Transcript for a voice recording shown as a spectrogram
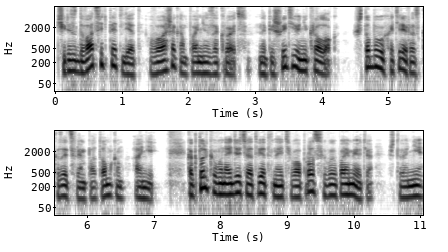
Через 25 лет ваша компания закроется. Напишите ее некролог. Что бы вы хотели рассказать своим потомкам о ней? Как только вы найдете ответы на эти вопросы, вы поймете, что они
